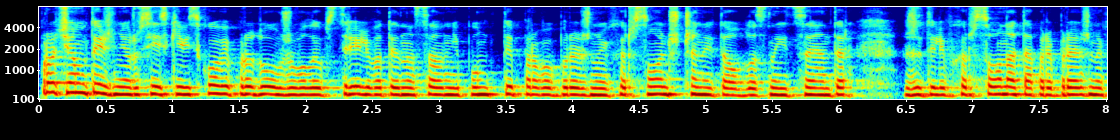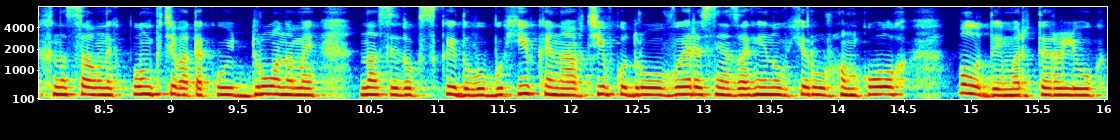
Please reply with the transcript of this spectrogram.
Протягом тижня російські військові продовжували обстрілювати населені пункти правобережної Херсонщини та обласний центр. Жителів Херсона та прибережних населених пунктів атакують дронами. Внаслідок скиду вибухівки на автівку 2 вересня загинув хірург-онколог Володимир Терелюк.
